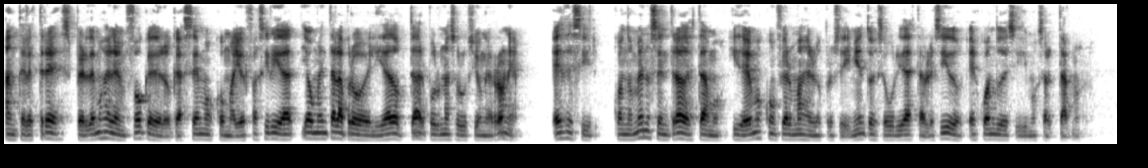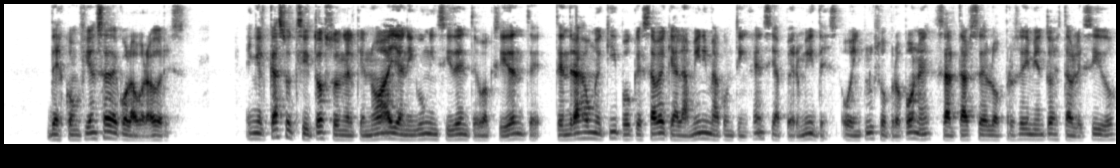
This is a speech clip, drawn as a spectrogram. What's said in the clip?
Ante el estrés, perdemos el enfoque de lo que hacemos con mayor facilidad y aumenta la probabilidad de optar por una solución errónea. Es decir, cuando menos centrados estamos y debemos confiar más en los procedimientos de seguridad establecidos es cuando decidimos saltárnoslo. Desconfianza de colaboradores. En el caso exitoso en el que no haya ningún incidente o accidente, tendrás a un equipo que sabe que a la mínima contingencia permites o incluso propones saltarse los procedimientos establecidos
